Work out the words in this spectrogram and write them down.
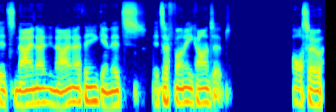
it's nine ninety nine, I think, and it's it's a funny concept. Also,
